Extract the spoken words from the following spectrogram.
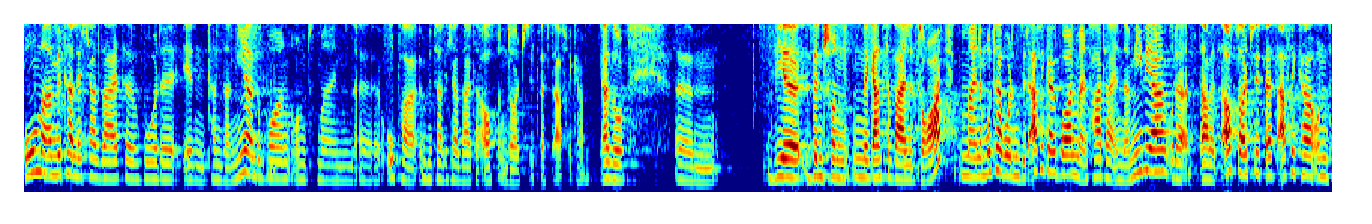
Oma mütterlicher Seite wurde in Tansania geboren und mein äh, Opa mütterlicher Seite auch in Deutsch-Südwestafrika. Also ähm, wir sind schon eine ganze Weile dort. Meine Mutter wurde in Südafrika geboren, mein Vater in Namibia oder damals auch Deutsch-Südwestafrika. Und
